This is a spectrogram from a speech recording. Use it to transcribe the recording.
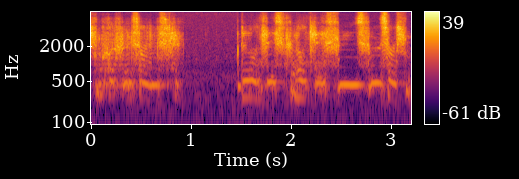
分你发生的事，都是你的亲身所受。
